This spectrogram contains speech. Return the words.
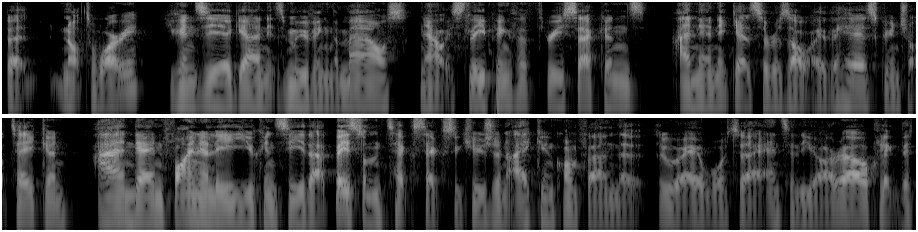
but not to worry. You can see again it's moving the mouse. Now it's sleeping for three seconds and then it gets the result over here screenshot taken. And then finally you can see that based on text execution i can confirm that we were able to enter the url click the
